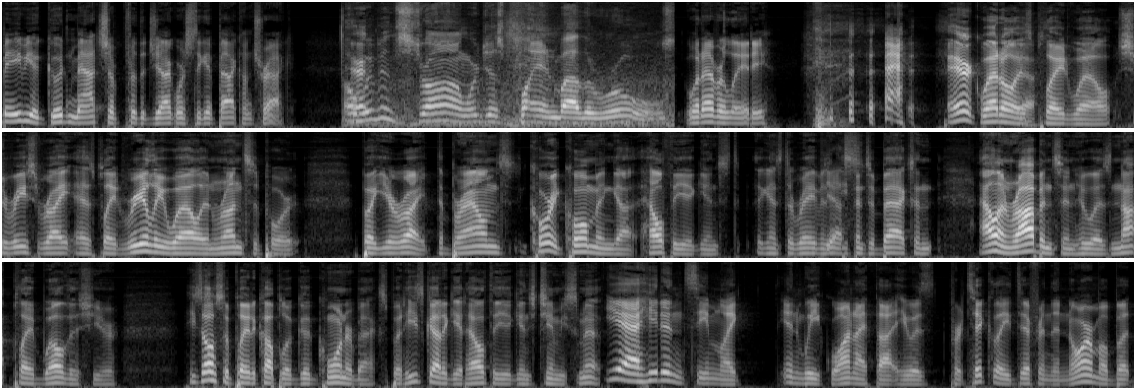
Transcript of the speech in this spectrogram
maybe a good matchup for the Jaguars to get back on track. Oh, we've been strong. We're just playing by the rules. Whatever, lady. Eric Weddle has Yeah. played well. Shareece Wright has played really well in run support. But you're right. The Browns, Corey Coleman got healthy against against the Ravens Yes. defensive backs, and Allen Robinson, who has not played well this year, he's also played a couple of good cornerbacks, but he's got to get healthy against Jimmy Smith. Yeah, he didn't seem like in week one. I thought he was particularly different than normal. But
